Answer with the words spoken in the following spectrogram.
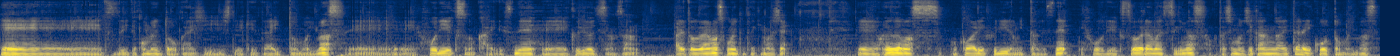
えー、続いてコメントを開始していきたいと思います。えー、4DX の回ですね。えー、栗おじさんさん、ありがとうございます。コメントいただきまして。えー、おはようございます。おかわりフリーダム行ったんですね。4DX を羨ましすぎます。私も時間が空いたら行こうと思います。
